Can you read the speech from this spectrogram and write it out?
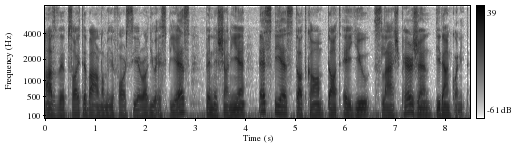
از وبسایت برنامه فارسی رادیو SBS به نشانی sbs.com.au/persian دیدن کنید.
